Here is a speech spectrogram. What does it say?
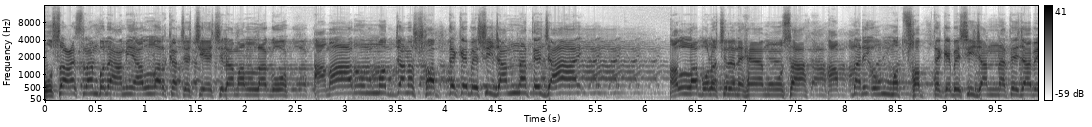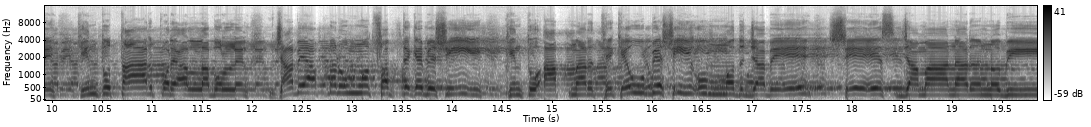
মুসা ইসলাম বলে, আমি আল্লাহর কাছে চেয়েছিলাম, আল্লাহ গো, আমার উন্মত যেন সব থেকে বেশি জান্নাতে যায়। আল্লাহ বলেছিলেন হ্যাঁ মৌসা, আপনারই উম্মত সব থেকে বেশি জান্নাতে যাবে। কিন্তু তারপরে আল্লাহ বললেন, যাবে আপনার উম্মত সব থেকে বেশি, কিন্তু আপনার থেকেও বেশি উম্মত যাবে শেষ জামানার নবী।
